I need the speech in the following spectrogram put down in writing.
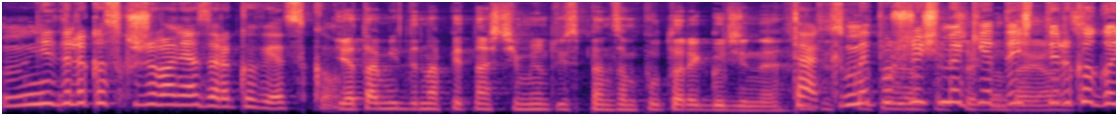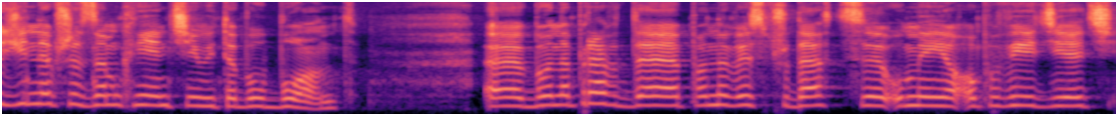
niedaleko skrzyżowania z Rakowiecką. Ja tam idę na 15 minut i spędzam półtorej godziny. Tak, my poszliśmy kiedyś tylko godzinę przed zamknięciem i to był błąd. E, Bo naprawdę panowie sprzedawcy umieją opowiedzieć,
